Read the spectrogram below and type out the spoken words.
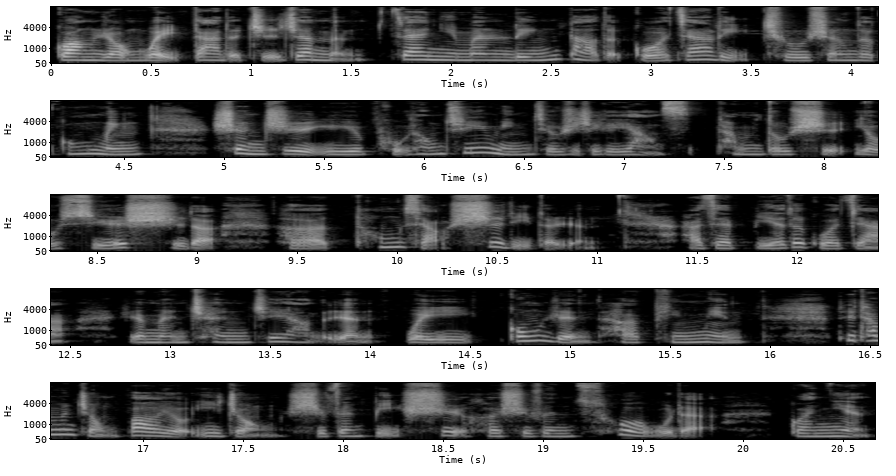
光荣伟大的执政们，在你们领导的国家里出生的公民，甚至于普通居民，就是这个样子。他们都是有学识的和通晓事理的人，而在别的国家，人们称这样的人为工人和平民，对他们总抱有一种十分鄙视和十分错误的。观念，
